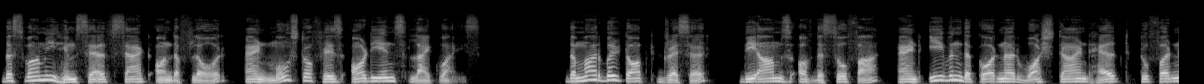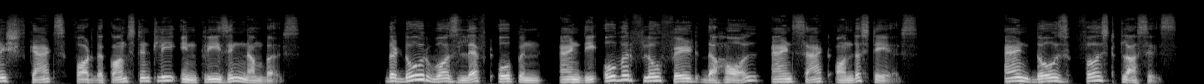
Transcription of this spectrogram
The Swami himself sat on the floor and most of his audience likewise. The marble-topped dresser, the arms of the sofa and even the corner washstand helped to furnish scats for the constantly increasing numbers. The door was left open and the overflow filled the hall and sat on the stairs. And those first classes.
